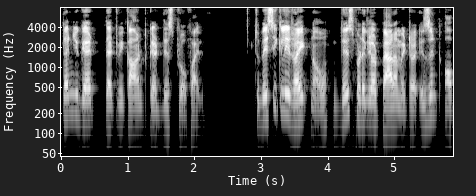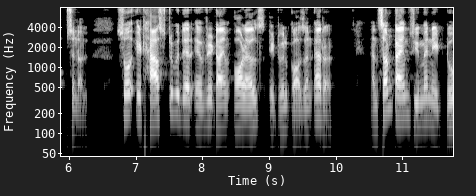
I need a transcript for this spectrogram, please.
then you get that we can't get this profile. So basically right now, this particular parameter isn't optional. So it has to be there every time or else it will cause an error and sometimes you may need to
